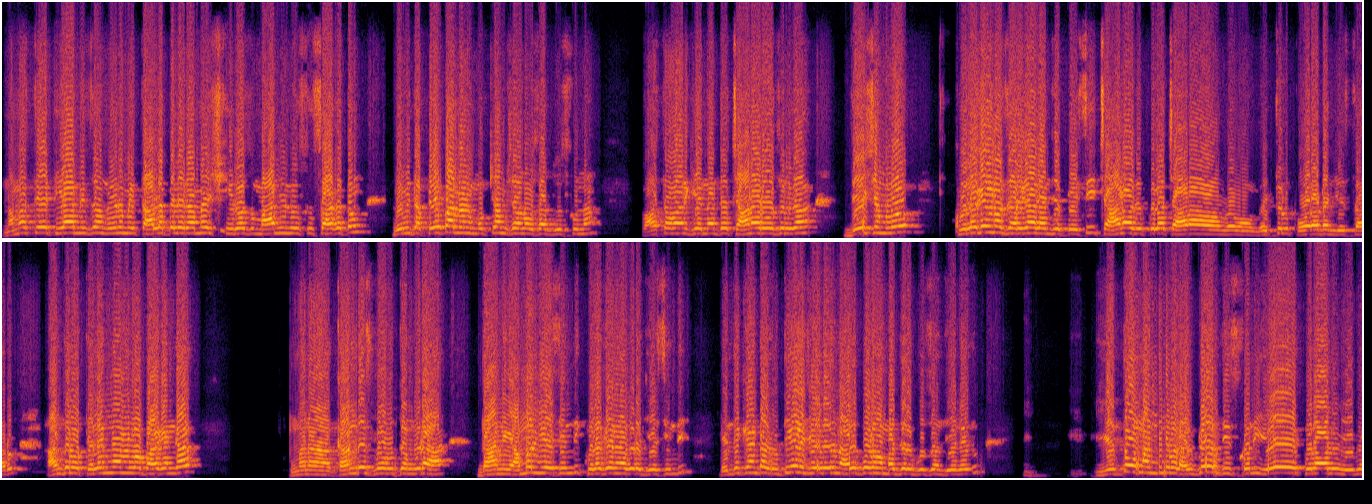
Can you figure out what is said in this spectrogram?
నమస్తే టిఆర్ నిజం. నేను మీ తాళ్ళపల్లి రమేష్. ఈ రోజు మార్నింగ్ న్యూస్కు స్వాగతం. వివిధ పేపర్లోని ముఖ్యాంశాలను ఒకసారి చూసుకున్నాం వాస్తవానికి ఏంటంటే చాలా రోజులుగా దేశంలో కులగణన జరగాలని చెప్పేసి చాలా దిక్కుల చాలా వ్యక్తులు పోరాటం చేస్తారు. అందులో తెలంగాణలో భాగంగా మన కాంగ్రెస్ ప్రభుత్వం కూడా దాన్ని అమలు చేసింది కులగణన కూడా చేసింది. ఎందుకంటే అది ఉట్టిగానే చేయలేదు నాలుగు మధ్యలో కూర్చొని చేయలేదు. ఎంతో మందిని వాళ్ళ అభిప్రాయాలు తీసుకొని ఏ కులాలు ఏమి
